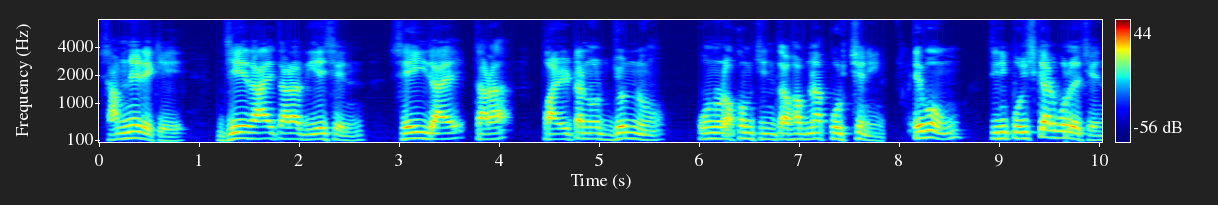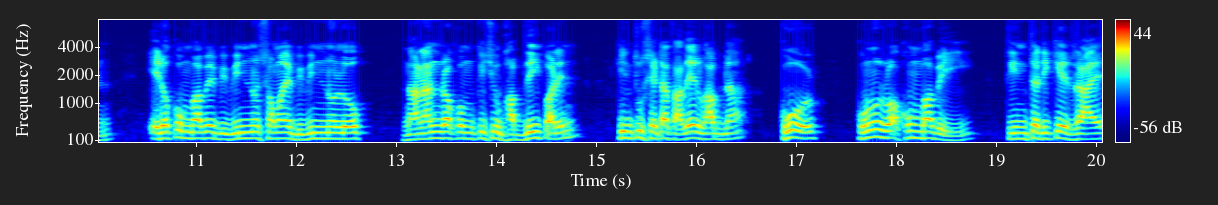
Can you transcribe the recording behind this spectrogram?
সামনে রেখে যে রায় তারা দিয়েছেন, সেই রায় তারা পাল্টানোর জন্য কোনো রকম চিন্তাভাবনা করছেনই এবং তিনি পরিষ্কার বলেছেন, এরকমভাবে বিভিন্ন সময়ে বিভিন্ন লোক নানান রকম কিছু ভাবতেই পারেন, কিন্তু সেটা তাদের ভাবনা। কোর্ট কোনো রকমভাবেই তিন তারিখের রায়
